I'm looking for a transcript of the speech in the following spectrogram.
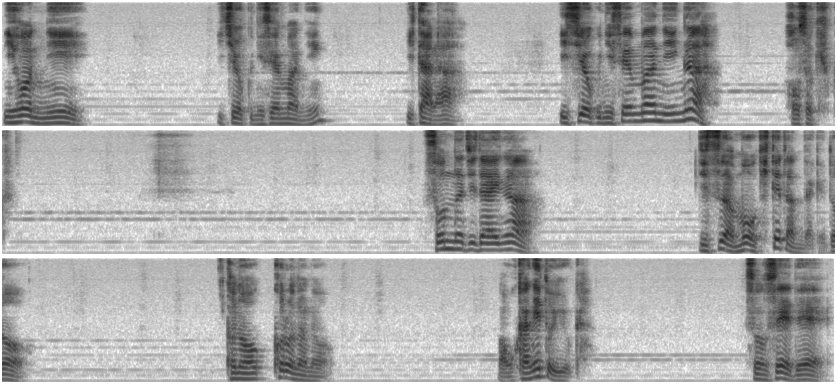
日本に1億2000万人いたら、1億2000万人が放送局。そんな時代が、実はもう来てたんだけど、このコロナの、まあ、おかげというか、そのせいで、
